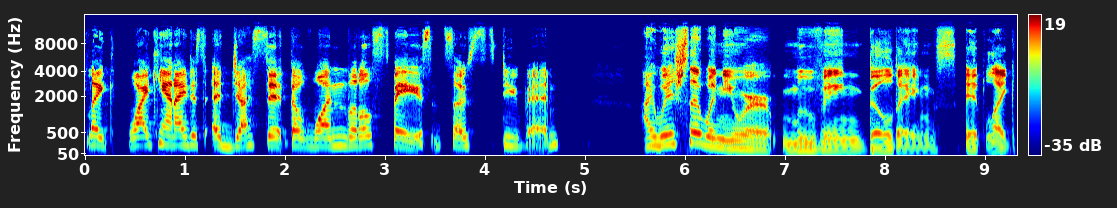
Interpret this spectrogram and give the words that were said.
Like, why can't I just adjust it the one little space? It's so stupid. I wish that when you were moving buildings, it like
